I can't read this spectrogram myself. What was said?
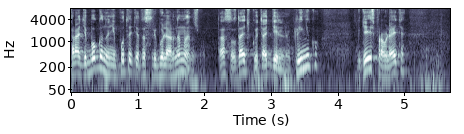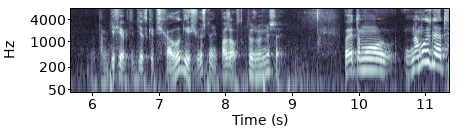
ради бога, но не путайте это с регулярным менеджментом. Да? Создайте какую-то отдельную клинику, где исправляете там, дефекты детской психологии, еще что-нибудь. Пожалуйста, кто же вам мешает? Поэтому, на мой взгляд,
